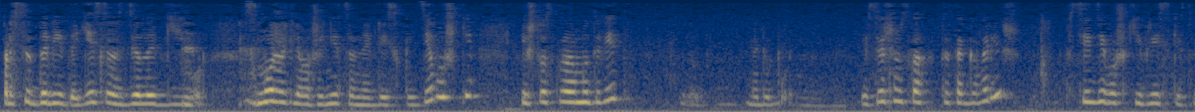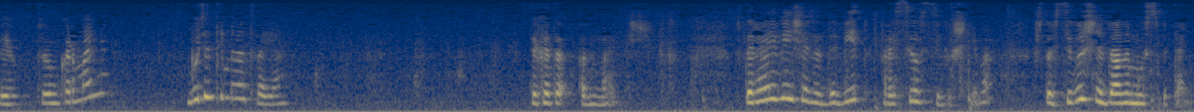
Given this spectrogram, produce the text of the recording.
спросил Давида, если он сделает гиюр, сможет ли он жениться на еврейской девушке, и что сказал ему Давид? На любой. И Всевышний сказал, ты так говоришь, все девушки еврейские в, твоих- в твоем кармане, будет именно твоя. Так это одна вещь. Вторая вещь, это Давид просил Всевышнего, что Всевышний дал ему испытание.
